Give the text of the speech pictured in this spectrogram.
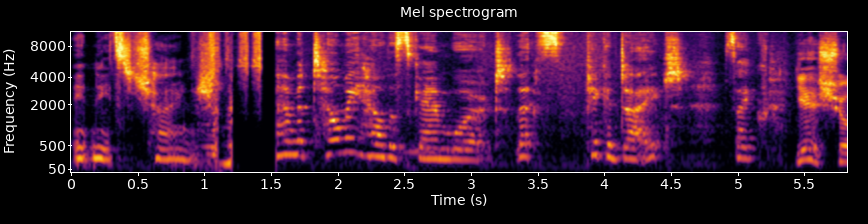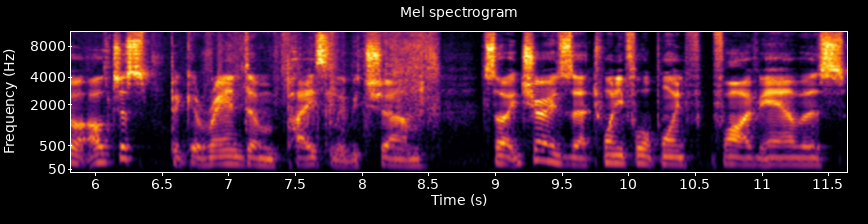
it needs to change. Hamid, tell me how the scam worked. Let's pick a date. Say yeah sure. I'll just pick a random paisley which um so it shows uh, 24.5 hours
